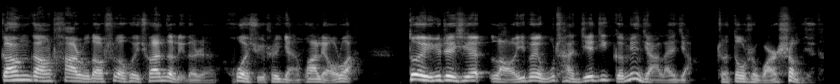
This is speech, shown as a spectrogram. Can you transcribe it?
刚刚踏入到社会圈子里的人，或许是眼花缭乱；对于这些老一辈无产阶级革命家来讲，这都是玩剩下的。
